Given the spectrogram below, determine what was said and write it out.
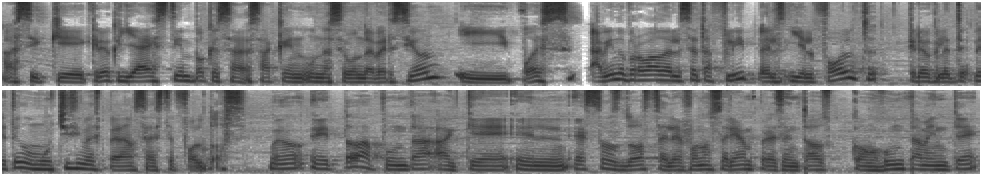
así que creo que ya es tiempo que saquen una segunda versión y pues habiendo probado el Z Flip y el Fold, creo que le, tengo muchísima esperanza a este Fold 2. Bueno, eh, todo apunta a que estos dos teléfonos serían presentados conjuntamente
